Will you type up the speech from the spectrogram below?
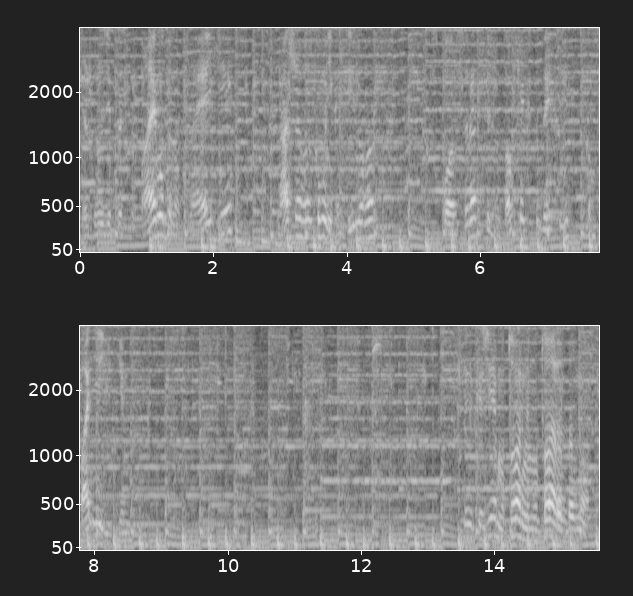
Що ж, друзі, приступаємо до наклейки нашого комунікаційного спонсора підготовки експедиції компанії UTIM. Ти кажи, мотор, не мотор. давно.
